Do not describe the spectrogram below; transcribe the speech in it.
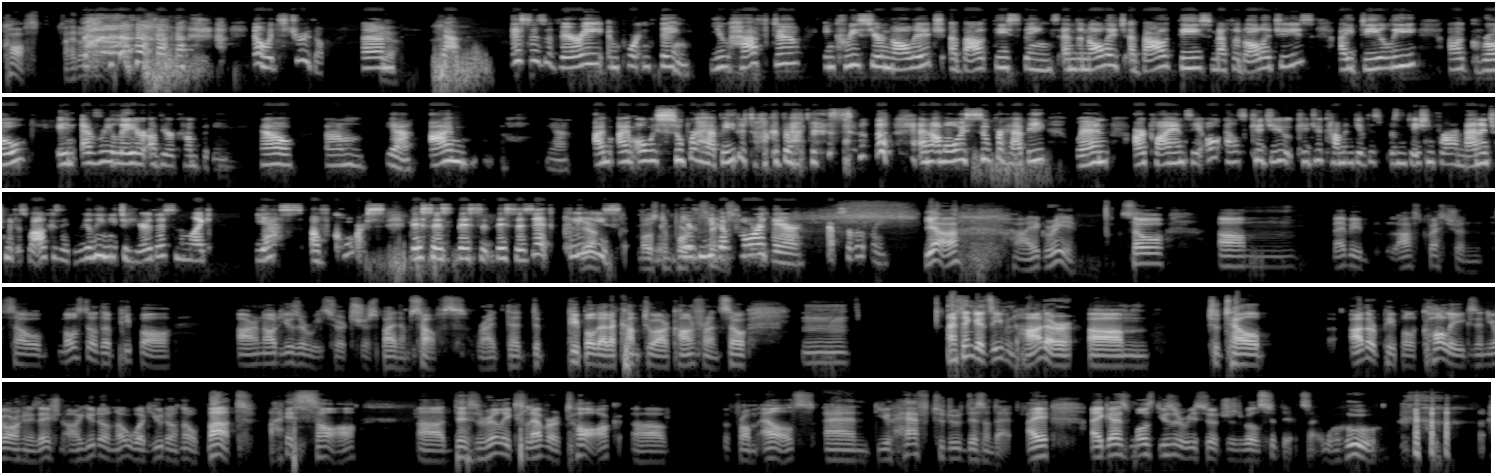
cost? I don't know. no, it's true though. Um, yeah. yeah, this is a very important thing. You have to increase your knowledge about these things, and the knowledge about these methodologies ideally uh, grow in every layer of your company. Now, um, yeah, I'm, yeah, I'm I'm always super happy to talk about this, and I'm always super happy when our clients say, "Oh, Els, could you could you come and give this presentation for our management as well? Because they really need to hear this." And I'm like, "Yes, of course. This is this this is it. Please, yeah, most important. Give me things. the floor there. Absolutely. Yeah, I agree. So, um, maybe last question. So most of the people are not user researchers by themselves, right? The, the people that come to our conference. So um, I think it's even harder um, to tell other people, colleagues in your organization, oh, you don't know what you don't know. But I saw uh, this really clever talk uh, from Els, and you have to do this and that. I, I guess most user researchers will sit there and say, who?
